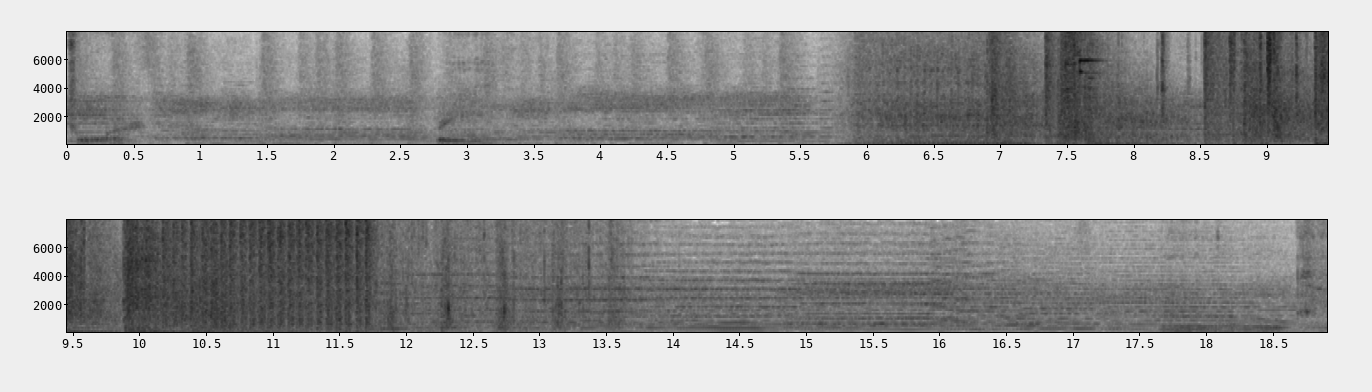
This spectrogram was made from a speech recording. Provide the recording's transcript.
Four, three, uh, Okay.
